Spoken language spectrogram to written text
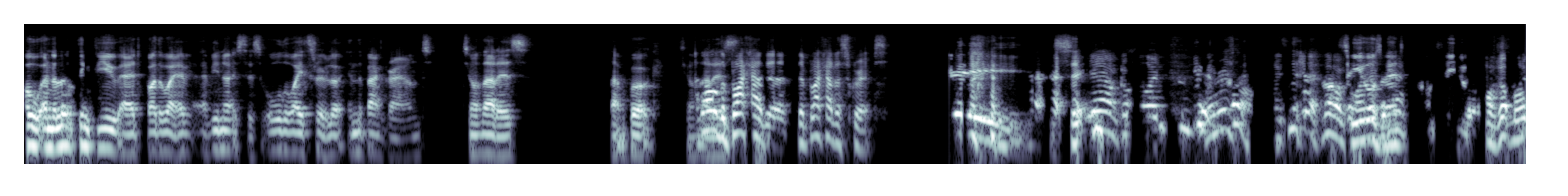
Oh, and a little thing for you, Ed. By the way, have, have, you noticed this all the way through? Look in the background. Do you know what that is? That book. You know oh, the is? Blackadder, the Blackadder scripts. Hey, yeah, I've got mine. Where is it? Yeah, no, I've, got yours, Ed. I've got mine.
